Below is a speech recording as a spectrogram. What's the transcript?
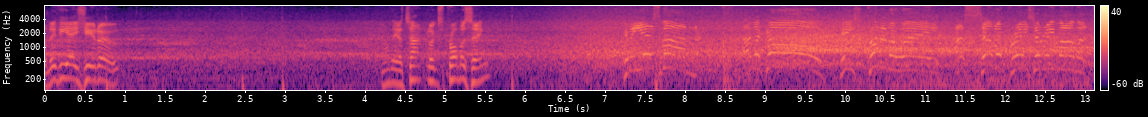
Olivier Giroud. Well, the attack looks promising. Griezmann! And a goal! He's put it away! A celebratory moment!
